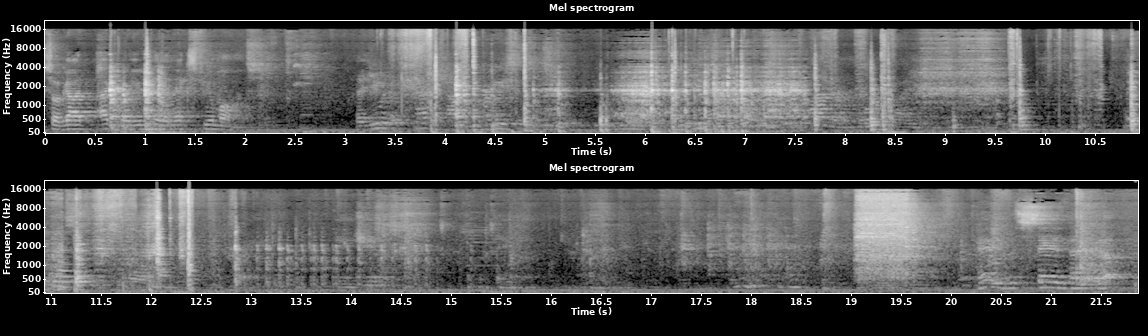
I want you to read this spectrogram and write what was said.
So, God, I pray even in the next few moments that you would inhabit our praises stand back up.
